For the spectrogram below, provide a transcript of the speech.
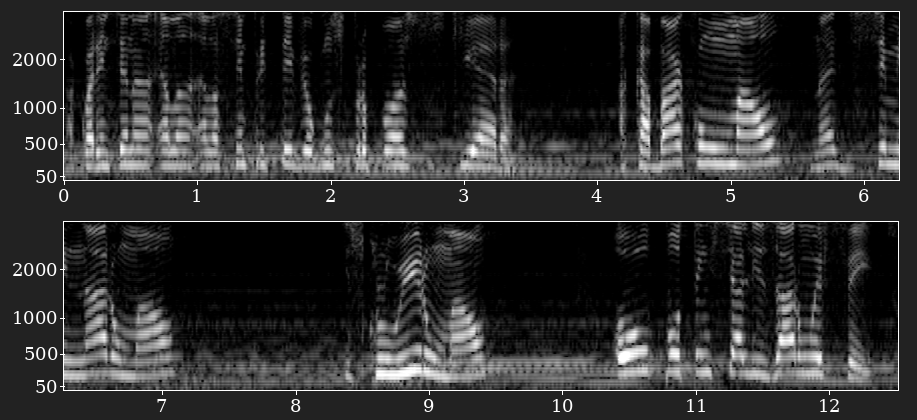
A quarentena ela, ela sempre teve alguns propósitos que era acabar com o mal, né, disseminar o mal, excluir o mal ou potencializar um efeito.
